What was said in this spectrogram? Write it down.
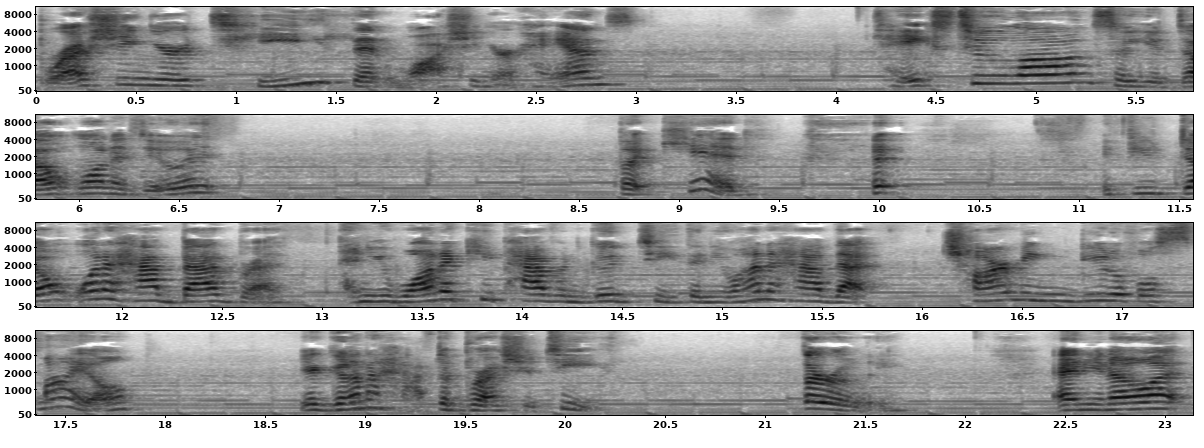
brushing your teeth and washing your hands takes too long, so you don't want to do it. But, kid, if you don't want to have bad breath and you want to keep having good teeth and you want to have that charming, beautiful smile, you're gonna have to brush your teeth thoroughly. And you know what?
